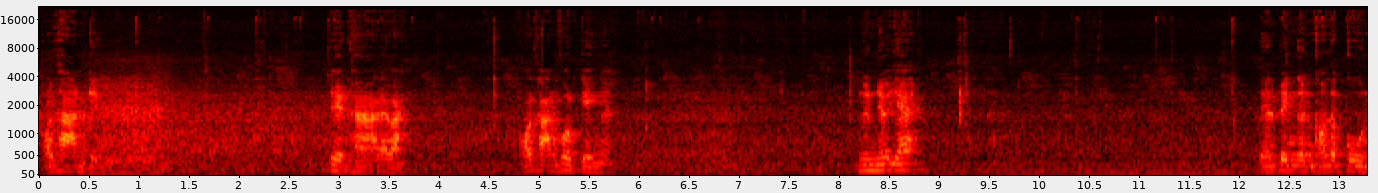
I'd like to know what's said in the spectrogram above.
เขาทานเก่งเจ็ดหาอะไรวะเขาทานโคตรเก่งอะเงินเยอะแยะแต่เป็นเงินของตระกูล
